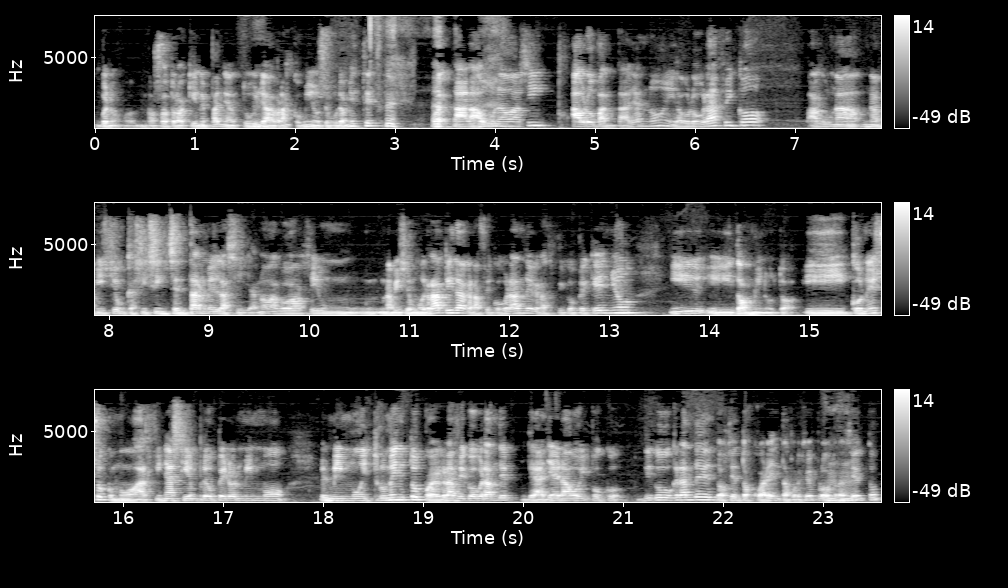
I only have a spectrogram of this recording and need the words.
bueno, nosotros aquí en España, tú ya habrás comido seguramente, pues a la una o así abro pantallas, ¿no? Y abro gráficos, hago una, visión casi sin sentarme en la silla, ¿no? Hago así una visión muy rápida, gráfico grande, gráfico pequeño y, dos minutos. Y con eso, como al final siempre opero el mismo el mismo instrumento, pues el gráfico grande de ayer a hoy poco, digo grande 240 por ejemplo, o 300,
